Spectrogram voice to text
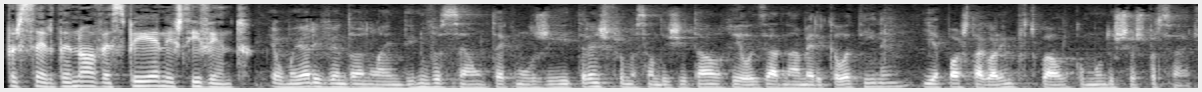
parceiro da nova SPE neste evento. É o maior evento online de inovação, tecnologia e transformação digital realizado na América Latina e aposta agora em Portugal como um dos seus parceiros.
